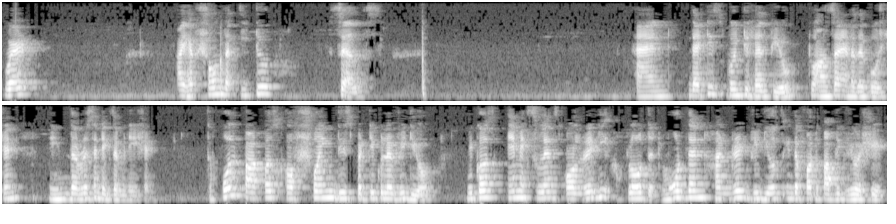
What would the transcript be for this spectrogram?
where I have shown the E2 cells and that is going to help you to answer another question in the recent examination. The whole purpose of showing this particular video because Aim Excellence already uploaded more than 100 videos in the for the public viewership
